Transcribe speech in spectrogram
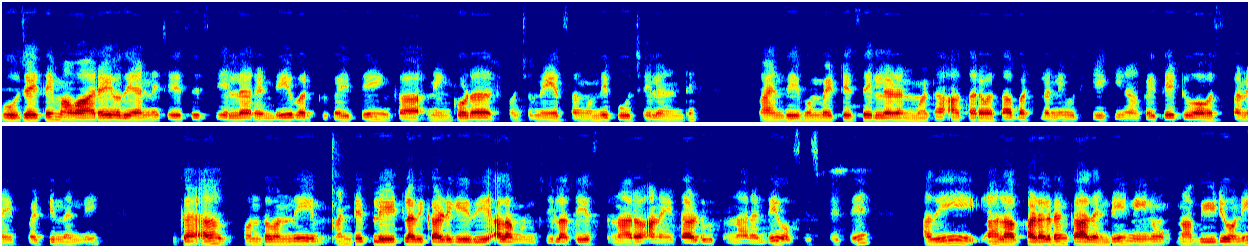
పూజ అయితే మా వారే ఉదయాన్నే చేసేసి వెళ్ళారండి వర్క్కి అయితే ఇంకా నేను కూడా కొంచెం నీరసంగా ఉంది పూజ చేయలేనంటే ఆయన దీపం పెట్టేసి వెళ్ళాడనమాట ఆ తర్వాత ఆ బట్టలన్నీ ఉతికేకి నాకైతే టూ అవర్స్ పనైతే పట్టిందండి. ఇంకా కొంతమంది అంటే ప్లేట్లు అవి కడిగేది అలా ముంచి ఇలా తీస్తున్నారు అని అయితే అడుగుతున్నారండి ఒక సిస్టర్ అయితే. అది అలా కడగడం కాదండి. నేను నా వీడియోని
